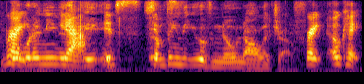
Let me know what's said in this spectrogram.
but Right. what I mean is, Yeah, it- it's, it's- something it's- that you have no knowledge of. Right, okay.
